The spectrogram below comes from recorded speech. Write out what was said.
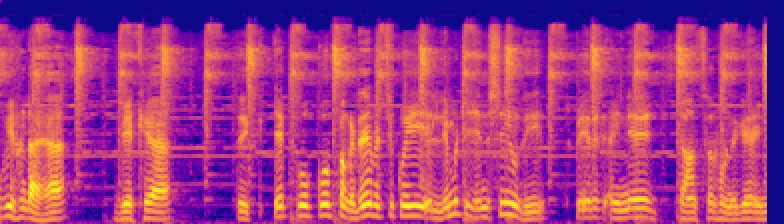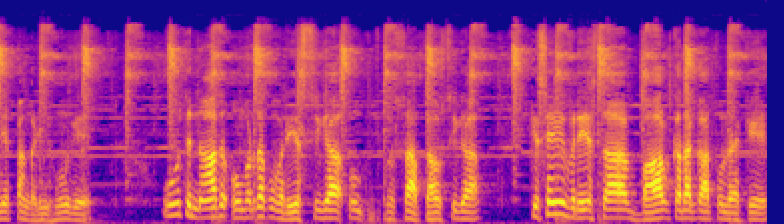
ਉਹ ਵੀ ਹੰਡਾਇਆ ਵੇਖਿਆ ਤੇ ਇੱਕ ਉਹ ਕੋ ਭੰਗੜੇ ਦੇ ਵਿੱਚ ਕੋਈ ਲਿਮਿਟ ਨਹੀਂ ਹੁੰਦੀ ਕਿ ਇਹਦੇ 'ਚ ਇੰਨੇ ਡਾਂਸਰ ਹੋਣਗੇ, ਇੰਨੇ ਭੰਗੜੀ ਹੋਣਗੇ। ਉਹ ਤੇ ਨਾ ਤਾਂ ਉਮਰ ਦਾ ਕੋਈ ਵਰੇਸ ਸੀਗਾ, ਉਹ ਹਿਸਾਬ ਕਿਤਾਬ ਸੀਗਾ। ਕਿਸੇ ਵੀ ਵਰੇਸ ਦਾ ਬਾਲ ਕਲਾਕਾਰ ਤੋਂ ਲੈ ਕੇ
